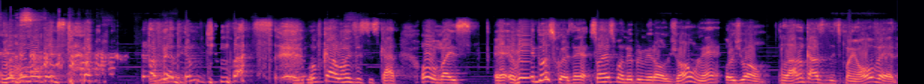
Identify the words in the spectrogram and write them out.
Vamos manter distância tá perdendo demais. Vou ficar longe desses caras. Ô, oh, mas é, eu vi duas coisas, né? Só responder primeiro ao João, né? Ô, João, lá no caso do espanhol, velho,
